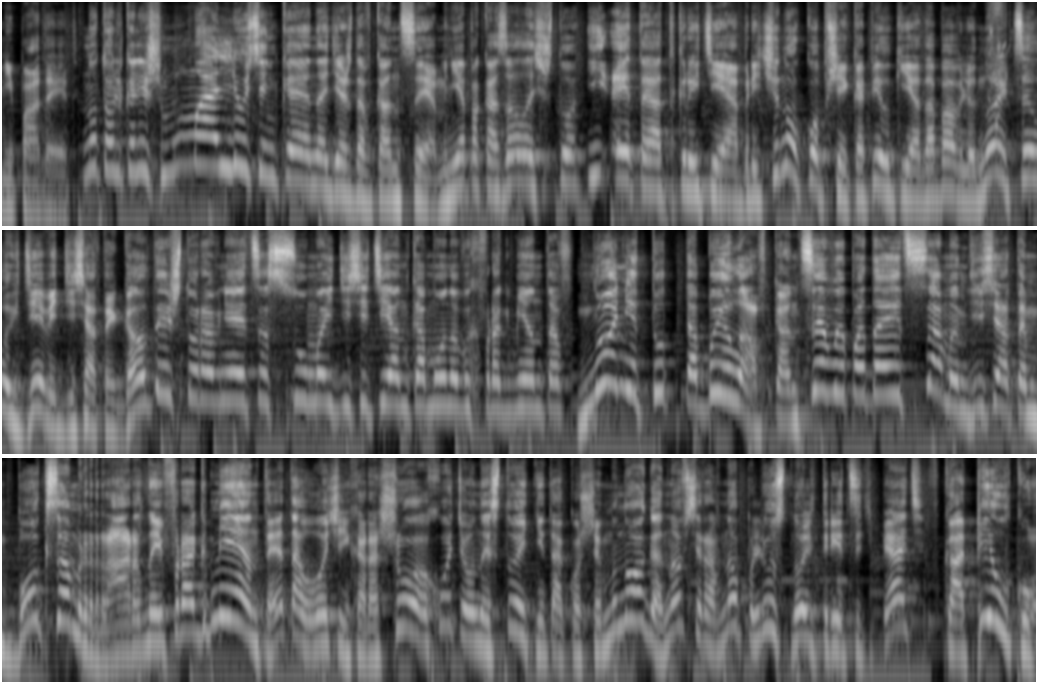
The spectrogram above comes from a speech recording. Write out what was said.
не падает. Но только лишь малюсенькая надежда в конце. Мне показалось, что и это открытие обречено. К общей копилке я добавлю 0,9 голды, что равняется суммой 10 анкамоновых фрагментов. Но не тут-то было. В конце выпадает самым десятым боксом рарный фрагмент. Это очень хорошо, хоть он и стоит не так уж и много, но все равно плюс 0.35 в копилку.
